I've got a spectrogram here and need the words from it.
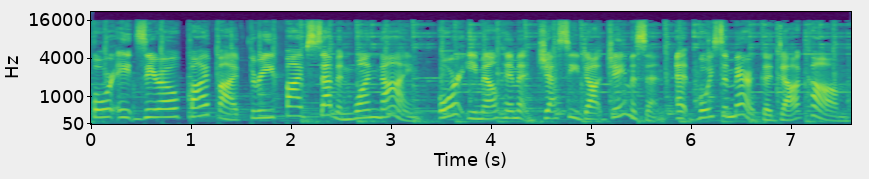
480 553 5719 or email him at jesse.jameson at voiceamerica.com.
